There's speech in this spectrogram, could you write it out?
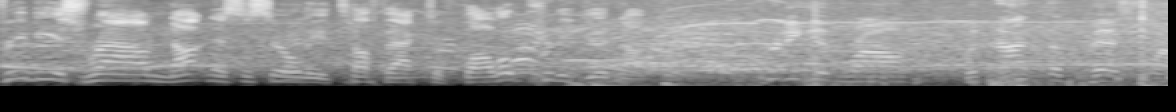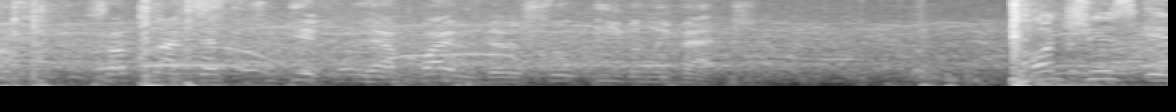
Previous round, not necessarily a tough act to follow. Pretty good, not good. Pretty good round, but not the best round. sometimes that's what you get when you have fighters that are so evenly matched. Punches in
